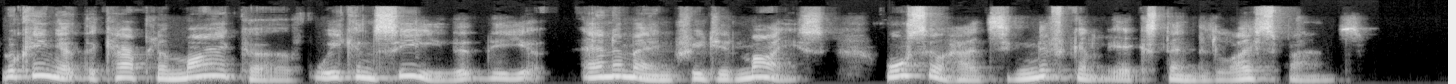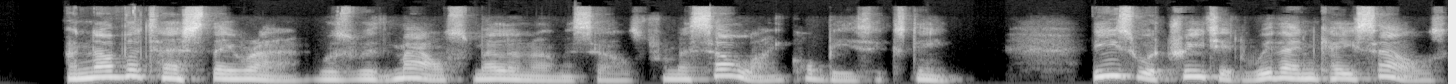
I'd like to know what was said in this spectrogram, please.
Looking at the Kaplan-Meier curve, we can see that the NMN treated mice also had significantly extended lifespans. Another test they ran was with mouse melanoma cells from a cell line called B16. These were treated with NK cells,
